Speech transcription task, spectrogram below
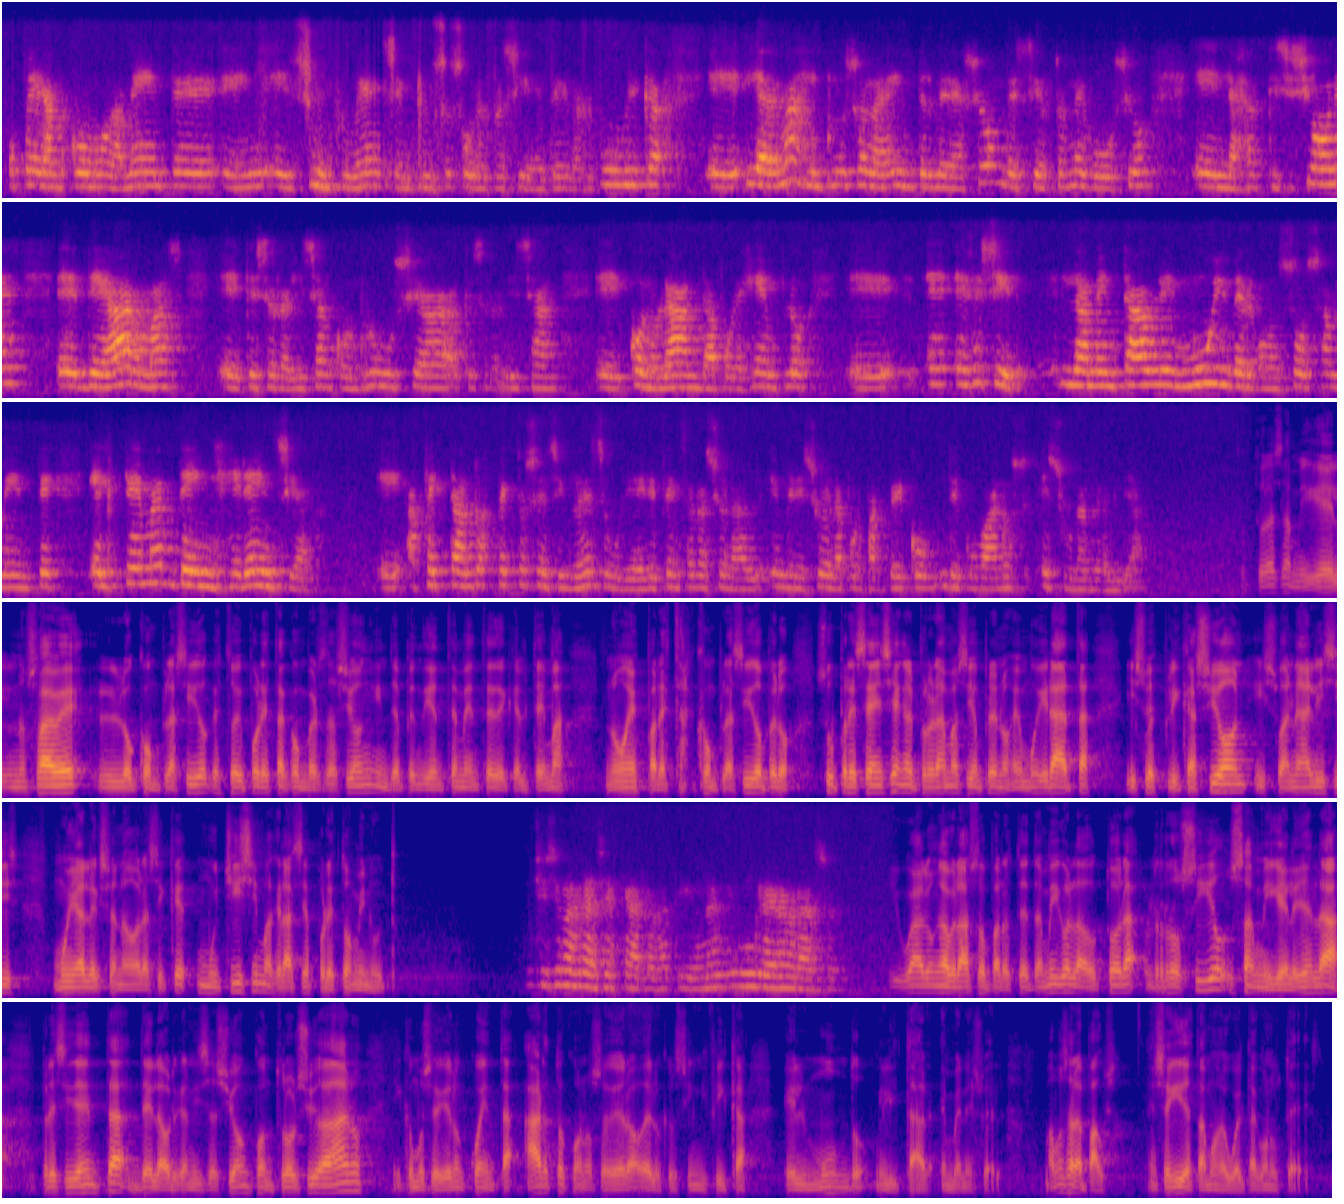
operan cómodamente en, su influencia incluso sobre el presidente de la República y además incluso en la intermediación de ciertos negocios en las adquisiciones de armas eh, que se realizan con Rusia, que se realizan eh, con Holanda, por ejemplo. Eh, es decir, lamentable y muy vergonzosamente el tema de injerencia afectando aspectos sensibles de seguridad y defensa nacional en Venezuela por parte de cubanos es una realidad. Doctora San Miguel, no sabe lo complacido que estoy por esta conversación, independientemente de que el tema no es para estar complacido, pero su presencia en el programa siempre nos es muy grata y su explicación y su análisis muy aleccionador. Así que muchísimas gracias por estos minutos. Muchísimas gracias, Carlos, a ti. un gran abrazo. Igual un abrazo para usted, amigo, la doctora Rocío San Miguel. Ella es la presidenta de la organización Control Ciudadano y como se dieron cuenta, harto conocedora de lo que significa el mundo militar en Venezuela. Vamos a la pausa. Enseguida estamos de vuelta con ustedes.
